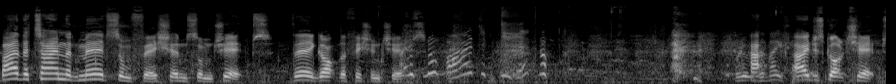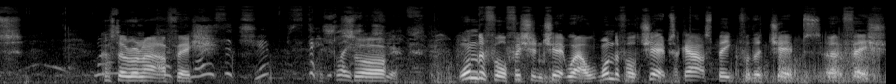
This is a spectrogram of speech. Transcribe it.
By the time they'd made some fish and some chips, they got the fish and chips. No, I didn't get no. But it was I, a nice I just got chips because they run out of fish. Of chips. so- of. Wonderful fish and chip. Well, wonderful chips. I can't speak for the chips. Uh, fish.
